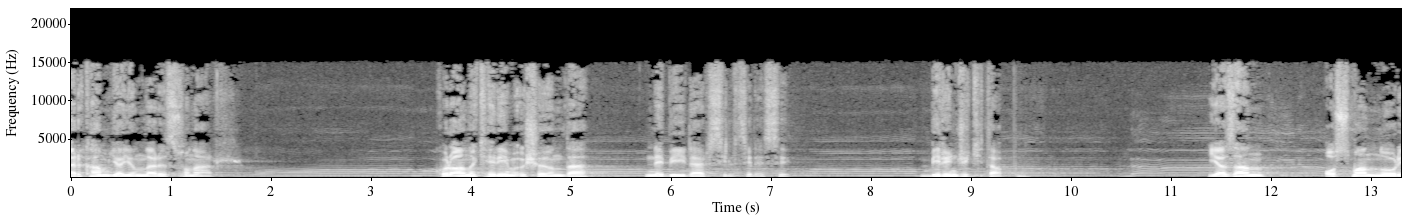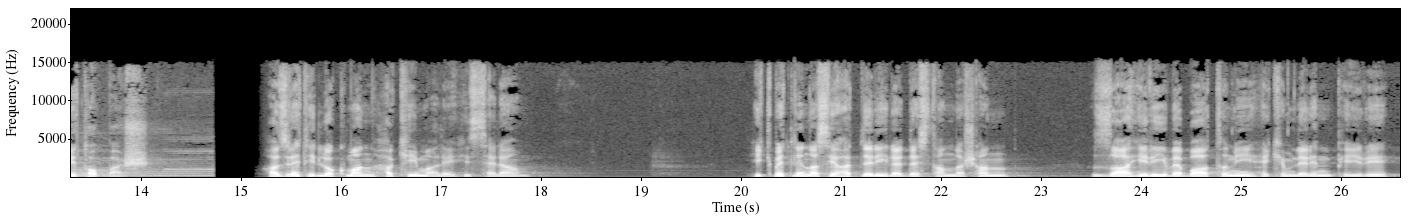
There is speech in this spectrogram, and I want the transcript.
Erkam Yayınları sunar. Kur'an-ı Kerim ışığında Nebiler Silsilesi. Birinci Kitap. Yazan Osman Nuri Topbaş. Hazreti Lokman Hakim aleyhisselam. Hikmetli nasihatleriyle destanlaşan, zahiri ve batıni hekimlerin piri,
